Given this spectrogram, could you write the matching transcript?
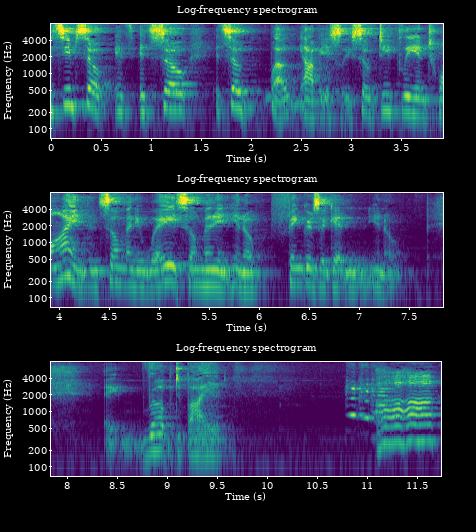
It seems so. It's it's so it's so well, obviously, so deeply entwined in so many ways. So many, you know, fingers are getting, you know, rubbed by it. Ah,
